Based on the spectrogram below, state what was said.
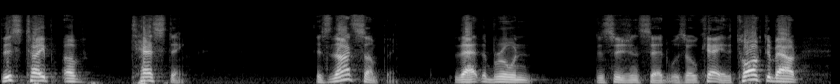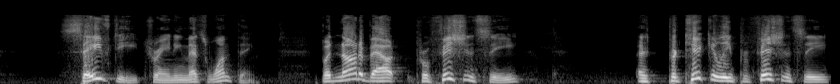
This type of testing is not something that the Bruen decision said was okay. They talked about safety training, that's one thing. but not about proficiency, uh, particularly proficiency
